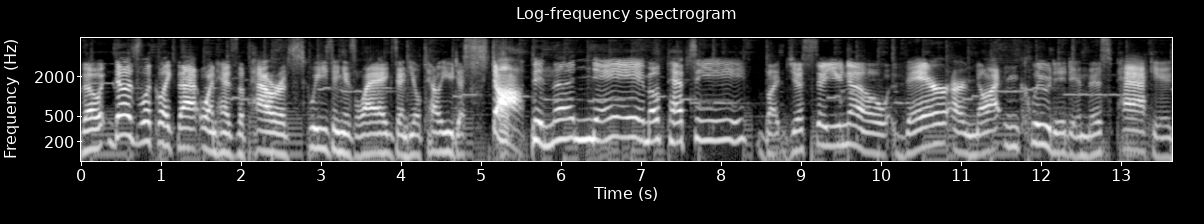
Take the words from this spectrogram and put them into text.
Though it does look like that one has the power of squeezing his legs and he'll tell you to stop in the name of Pepsi. But just so you know, there are not included in this package.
